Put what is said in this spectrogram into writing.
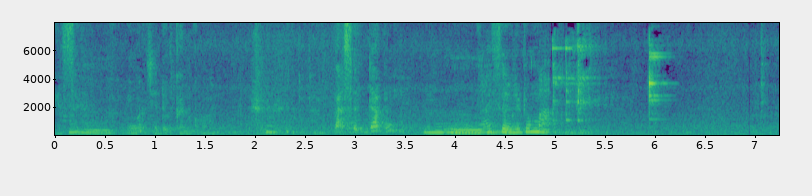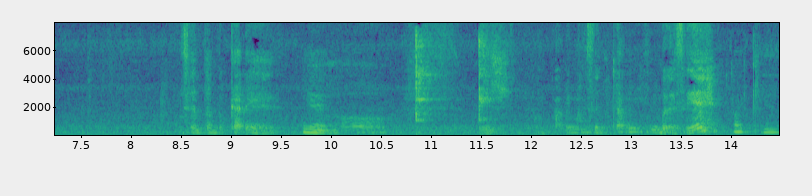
biasa. Ni mak cedokkan kau. Nampak sedap ni. Hmm, rasa dulu Mak. Santan pekat dia. Ya. Oh. Eh, nampak memang sedap ni. Buat rasa eh. Okey.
